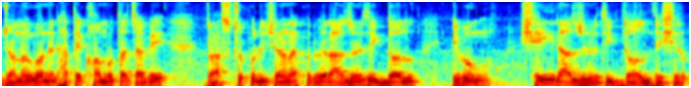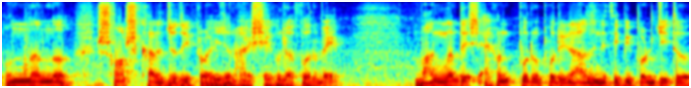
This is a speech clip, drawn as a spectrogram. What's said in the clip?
জনগণের হাতে ক্ষমতা যাবে, রাষ্ট্র পরিচালনা করবে রাজনৈতিক দল এবং সেই রাজনৈতিক দল দেশের অন্যান্য সংস্কার যদি প্রয়োজন হয় সেগুলো করবে। বাংলাদেশ এখন পুরোপুরি রাজনীতি বিপর্জিত,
